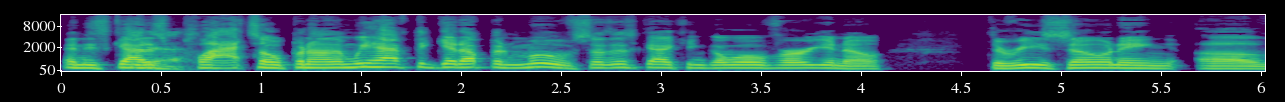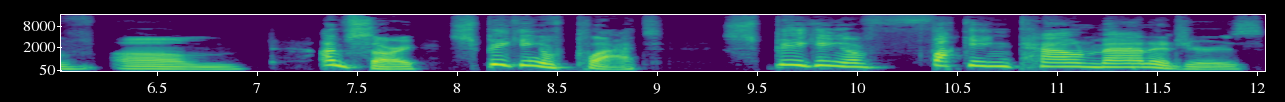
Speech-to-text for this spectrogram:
And he's got Yeah. his plats open on him. We have to get up and move so this guy can go over, you know, the rezoning of um I'm sorry. Speaking of plats, speaking of fucking town managers,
